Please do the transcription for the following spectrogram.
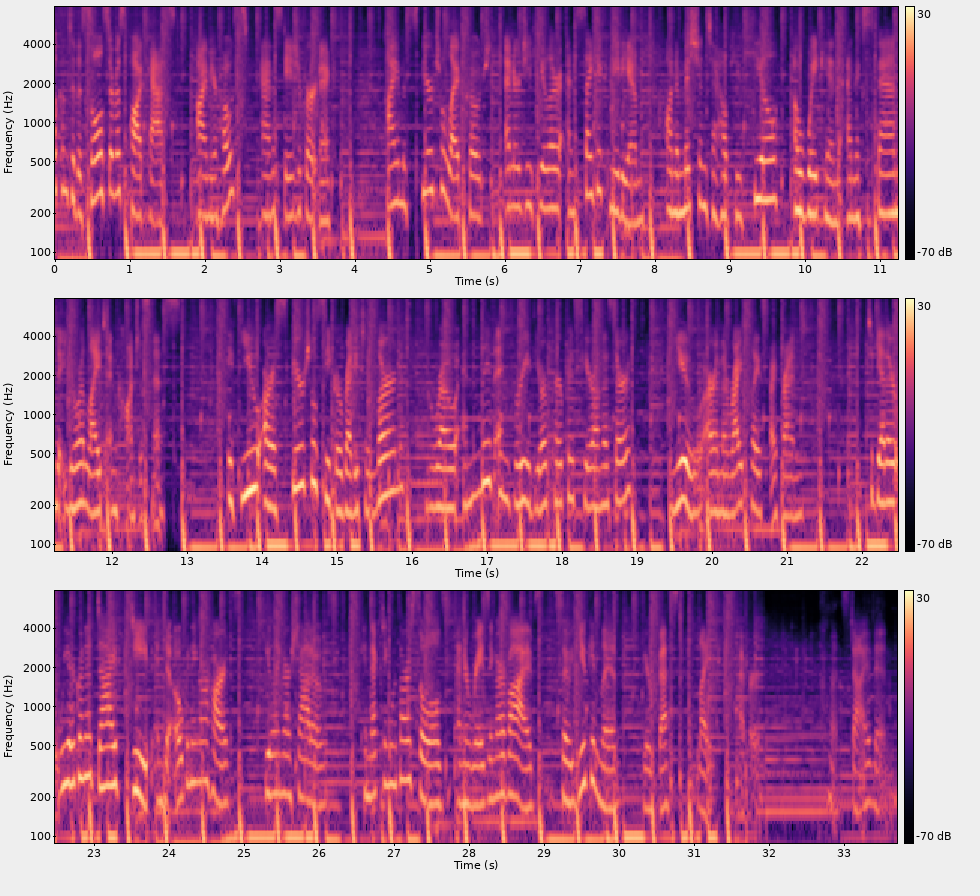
Welcome to the Soul Service Podcast. I'm your host, Anastasia Burtnick. I am a spiritual life coach, energy healer, and psychic medium on a mission to help you heal, awaken, and expand your light and consciousness. If you are a spiritual seeker ready to learn, grow, and live and breathe your purpose here on this earth, you are in the right place, my friend. Together, we are going to dive deep into opening our hearts, healing our shadows, connecting with our souls, and erasing our vibes so you can live your best life ever. Let's dive in.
